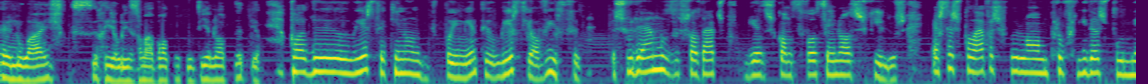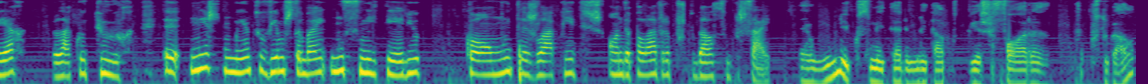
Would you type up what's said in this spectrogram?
anuais que se realizam à volta do dia 9 de abril. Pode ler-se aqui num depoimento, ler-se e ouvir-se. Choramos os soldados portugueses como se fossem nossos filhos. Estas palavras foram proferidas pelo maire La Couture. Eh, neste momento vemos também um cemitério com muitas lápides onde a palavra Portugal sobressai. É o único cemitério militar português fora de Portugal.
